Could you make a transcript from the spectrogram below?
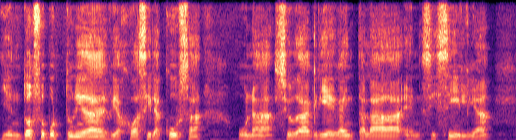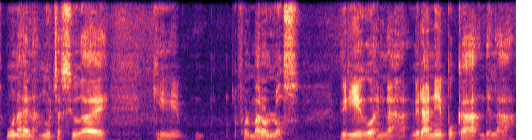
Y en dos oportunidades viajó a Siracusa, una ciudad griega instalada en Sicilia, una de las muchas ciudades que formaron los griegos en la gran época de la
